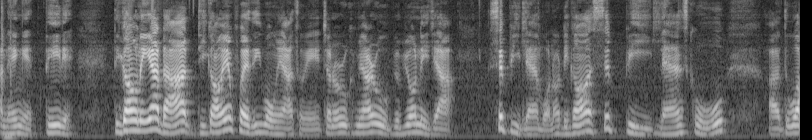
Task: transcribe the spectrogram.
အနည်းငယ်သေးတယ်ဒီကောင်တွေကဒါဒီကောင်ရဲ့ဖွဲ့စည်းပုံရဆိုရင်ကျွန်တော်တို့ခင်ဗျားတို့ပြောပြောနေကြ 6p lens ပေါ့နော်ဒီကောင်က 6p lens ကိုအာသူက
